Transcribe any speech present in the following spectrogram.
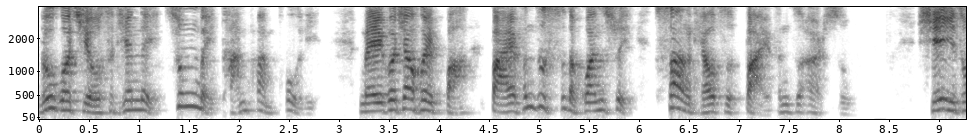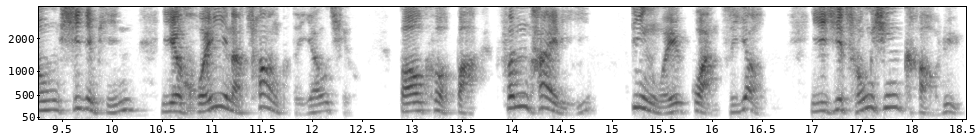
如果九十天内中美谈判破裂，美国将会把百分之十的关税上调至百分之二十五。协议中，习近平也回应了川普的要求，包括把。芬太尼定为管制药物，以及重新考虑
